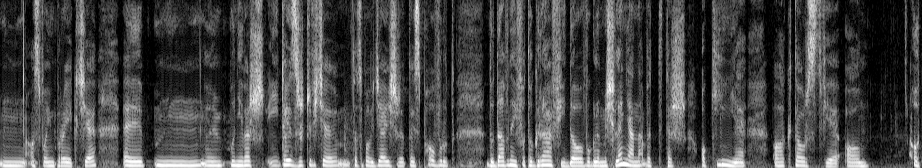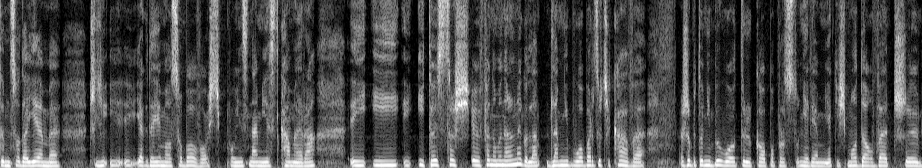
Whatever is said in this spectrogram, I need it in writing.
mm, o swoim projekcie, e, mm, ponieważ i to jest rzeczywiście to, co powiedziałeś, że to jest powrót do dawnej fotografii, do w ogóle myślenia nawet też o kinie, o aktorstwie, o o tym, co dajemy, czyli jak dajemy osobowość. Pomiędzy nami jest kamera i, i, i- to jest coś e, fenomenalnego. Dla, dla mnie było bardzo ciekawe, żeby to nie było tylko po prostu, nie wiem, jakieś modowe, czy,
